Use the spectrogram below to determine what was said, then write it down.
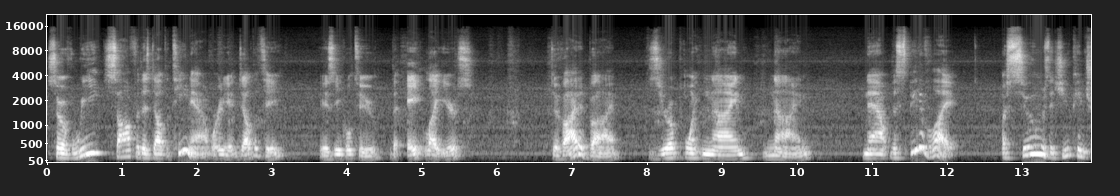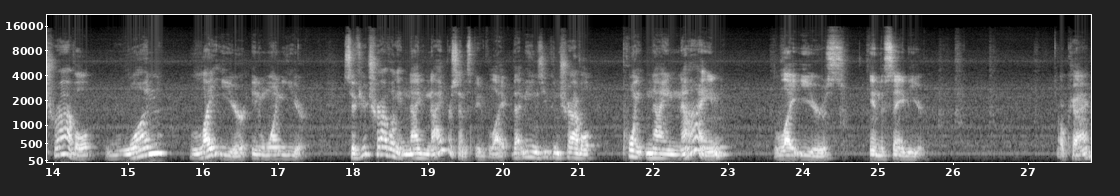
So if we solve for this delta t now, we're going to get delta t is equal to the 8 light years divided by 0.99. Now, the speed of light assumes that you can travel one light year in one year. So if you're traveling at 99% the speed of light, that means you can travel 0.99 light years in the same year. Okay?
